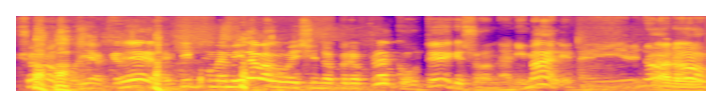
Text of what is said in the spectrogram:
Yo no podía creer. El tipo me miraba como diciendo, pero flaco, ustedes que son animales. no, no,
